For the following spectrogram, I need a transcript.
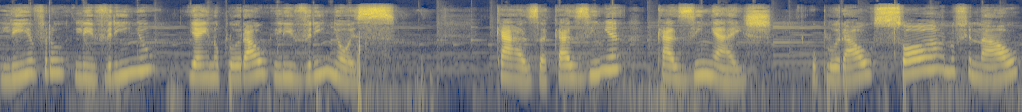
livro, livrinho, e aí no plural, livrinhos. Casa, casinha, casinhas. O plural só no final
